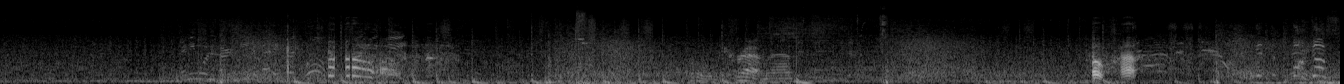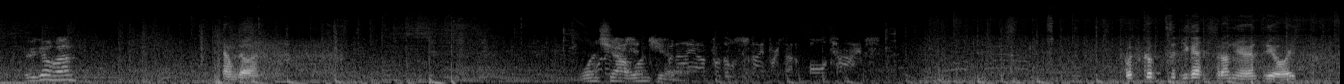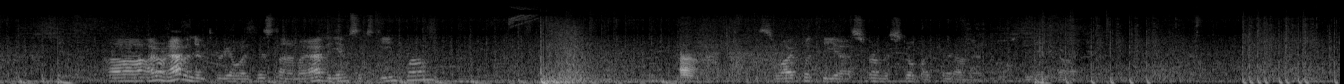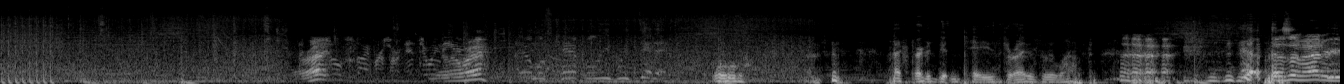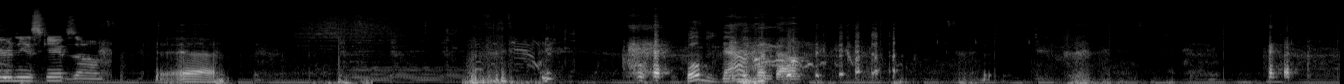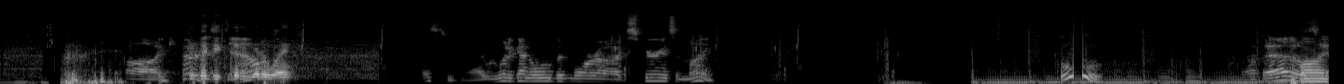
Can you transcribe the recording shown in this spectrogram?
Shot, one kill. Keep an eye out for those snipers at all times. What scope did you guys put on your M308? Uh, I don't have an M308 this time. I have the M16 clone, Oh. so I put the uh, strongest scope I could on it, which is the ACOG. All right. You on our way? I almost can't believe we did it. Ooh. I started getting tased right as we left. Doesn't matter. You're in the escape zone. Yeah. Bulb's down. One down. Oh, I But counted you us couldn't get away. That's too bad. We would have gotten a little bit more uh, experience and money. Ooh. Not bad. Was Fine.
